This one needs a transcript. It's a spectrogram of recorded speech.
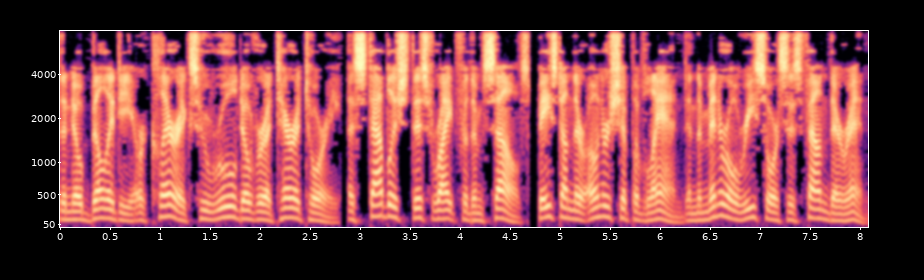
the nobility or clerics who ruled over a territory, established this right for themselves, based on their ownership of land and the mineral resources found therein.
